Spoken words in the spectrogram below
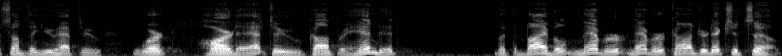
something you have to work hard at to comprehend it, but the Bible never, never contradicts itself.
